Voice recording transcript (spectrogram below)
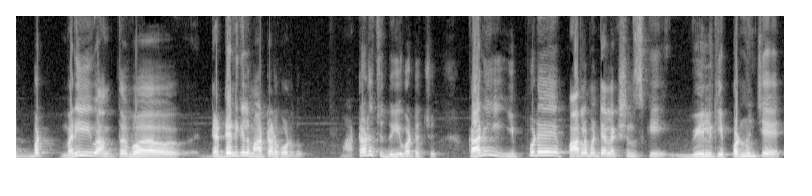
బట్ మరీ అంత డెడ్ ఎండ్కి వెళ్ళి మాట్లాడకూడదు. మాట్లాడొచ్చు దుయ్యబట్టచ్చు. కానీ ఇప్పుడే పార్లమెంట్ ఎలక్షన్స్కి వీళ్ళకి ఇప్పటి నుంచే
